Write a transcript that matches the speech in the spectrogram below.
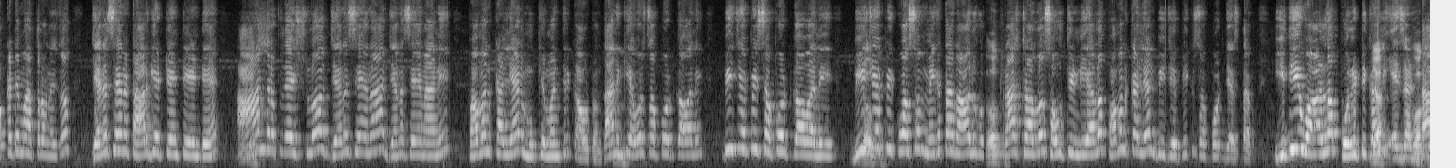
ఒకటి మాత్రం నిజం జనసేన టార్గెట్ ఏంటి అంటే ఆంధ్రప్రదేశ్లో జనసేన జనసేన అని పవన్ కళ్యాణ్ ముఖ్యమంత్రి కావటం దానికి Hmm. ఎవరు సపోర్ట్ కావాలి బీజేపీ సపోర్ట్ కావాలి బీజేపీ కోసం మిగతా నాలుగు. రాష్ట్రాల్లో సౌత్ ఇండియాలో పవన్ కళ్యాణ్ బీజేపీకి సపోర్ట్ చేస్తారు ఇది వాళ్ళ పొలిటికల్. ఎజెండా.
